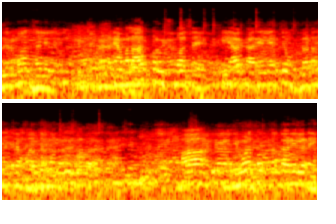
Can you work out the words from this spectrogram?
निर्माण झालेलं आहे. आणि आम्हाला आत्मविश्वास आहे की या कार्यालयाच्या उद्घाटनाच्या माध्यमातून हा निवड फक्त कार्यालय नाही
